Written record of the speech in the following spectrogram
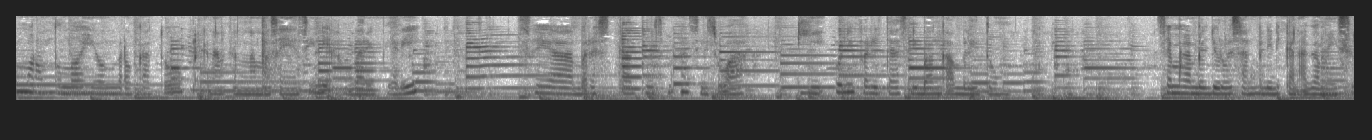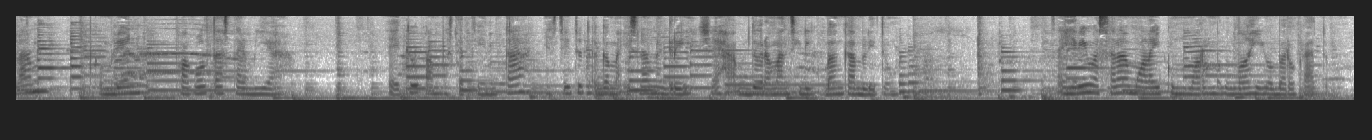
Assalamualaikum warahmatullahi wabarakatuh. Perkenalkan nama saya Cindy Ambari Piri. Saya berstatus mahasiswa di Universitas di Bangka Belitung Saya mengambil jurusan pendidikan agama Islam Kemudian Fakultas Tarbiyah Yaitu kampus tercinta Institut Agama Islam Negeri Syekh Abdurrahman Sidik Bangka Belitung. Saya akhiri. Wassalamualaikum warahmatullahi wabarakatuh.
